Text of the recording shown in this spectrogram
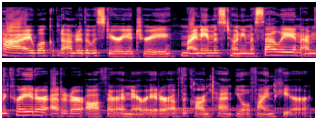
Hi, welcome to Under the Wisteria Tree. My name is Toni Masselli, and I'm the creator, editor, author, and narrator of the content you'll find here.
